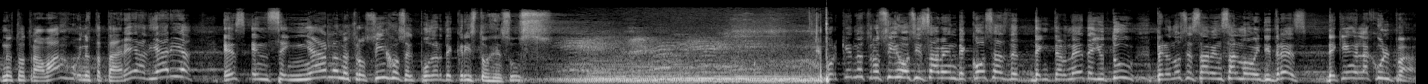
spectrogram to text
nuestro trabajo y nuestra tarea diaria es enseñarle a nuestros hijos el poder de Cristo Jesús qué nuestros hijos sí saben de cosas de, internet, de YouTube, pero no se saben Salmo 23? ¿De quién es la culpa?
